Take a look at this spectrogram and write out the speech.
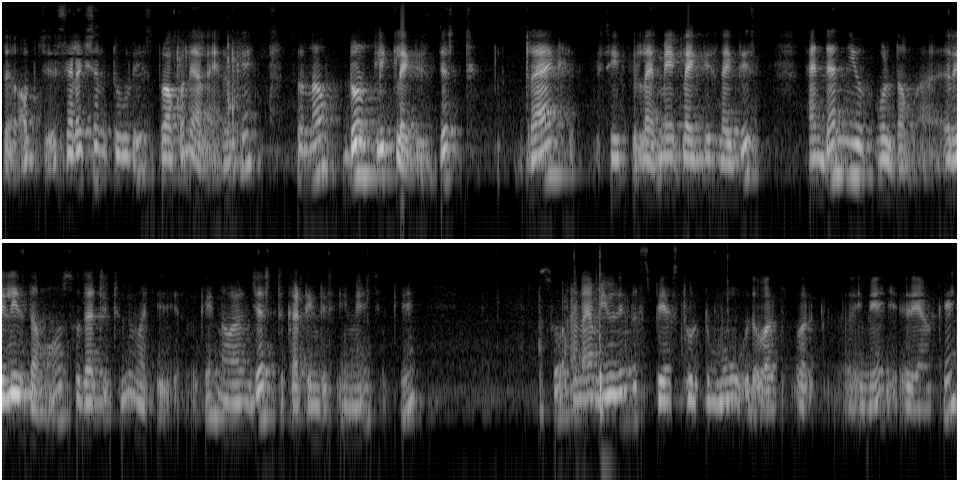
the object selection tool is properly aligned okay? So now don't click like this. Just drag see if you like make like this like this and then you hold them uh, release the mouse so that it will be much easier okay? Now i'm just cutting this image okay? So and i'm using the space tool to move the work work uh, image area okay?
